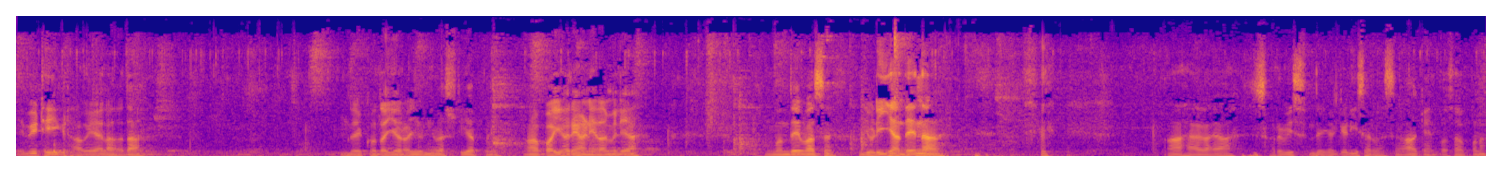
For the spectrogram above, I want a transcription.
ਇਹ ਵੀ ਠੀਕ ਠਾਕ ਜਿਹਾ ਲੱਗਦਾ। ਦੇਖੋ ਤਾਂ ਯਾਰਾ ਯੂਨੀਵਰਸਿਟੀ ਆਪਣੀ। ਆ ਭਾਈ ਹਰਿਆਣੇ ਦਾ ਮਿਲਿਆ। ਬੰਦੇ ਬਸ ਜੁੜੀ ਜਾਂਦੇ ਨਾਲ। ਆ ਹੈਗਾ ਆ ਸਰਵਿਸ ਦੇਖ ਕਿਹੜੀ ਸਰਵਿਸ ਆ ਕੈਂਪਸ ਆਪਣਾ।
